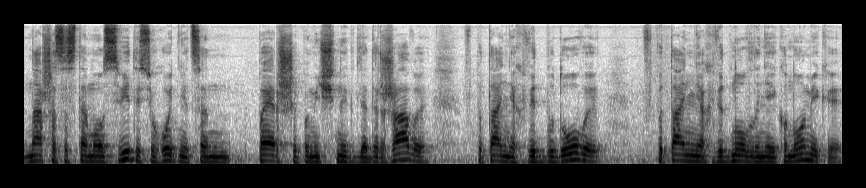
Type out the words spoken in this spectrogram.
наша система освіти сьогодні це перший помічник для держави в питаннях відбудови, в питаннях відновлення економіки,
